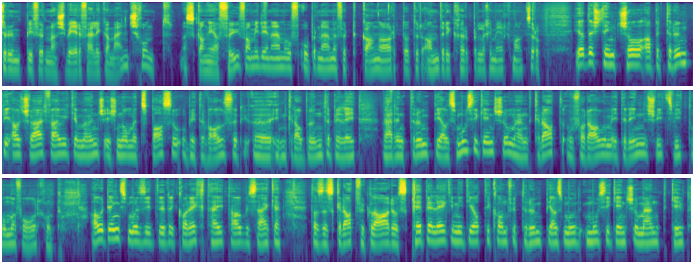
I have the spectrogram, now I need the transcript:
Trümpi für einen schwerfälligen Mensch kommt? Es gehen ja viele Familiennamen auf Übernamen für die Gangart oder andere körperliche Merkmale zurück. Ja, das stimmt schon, aber Trümpi als schwerfälliger Mensch ist nur zu Basel und bei den Walser äh, im Graubünden belegt, während Trümpi als Musikinstrument gerade und vor allem in der Innerschweiz weit herum vorkommt. Allerdings muss ich der Korrektheit halber sagen, dass es gerade für Glarus kein Beleg im Idiotikon für Trümpi als Mu Musikinstrument gilt,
